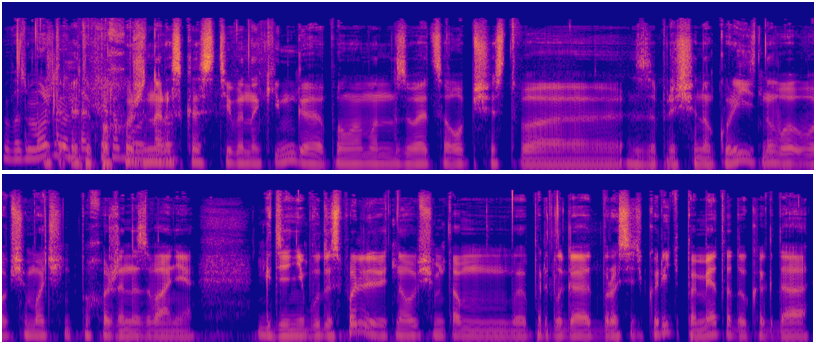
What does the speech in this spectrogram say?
Возможно, Это, это похоже на работало. рассказ Стивена Кинга, по-моему, он называется «Общество э, запрещено курить». Ну, в общем, очень похожее название, где не буду спойлерить, но, в общем, там предлагают бросить курить по методу, когда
